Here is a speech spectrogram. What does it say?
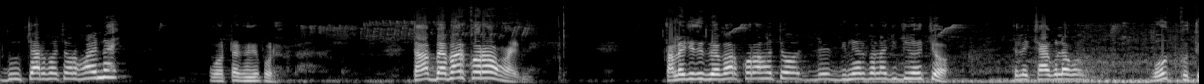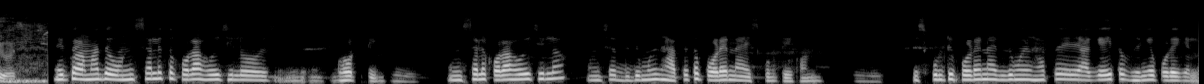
দু চার বছর হয় নাই, ঘরটা ভেঙে পড়ে গেল। তা ব্যবহার করা হয়নি। তাহলে যদি ব্যবহার করা হতো দিনের বেলা যদি হতো, তাহলে চাগুলো বহুত ক্ষতি হতো। এই তো আমাদের উনিশ সালে তো করা হয়েছিল ঘরটি উনিশ সালে করা হয়েছিল। উনিশশো দিদিমণির হাতে তো পড়ে না স্কুলটি এখন। স্কুলটি পড়ে না দিদিমণির হাতে আগেই তো ভেঙে পড়ে গেল।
